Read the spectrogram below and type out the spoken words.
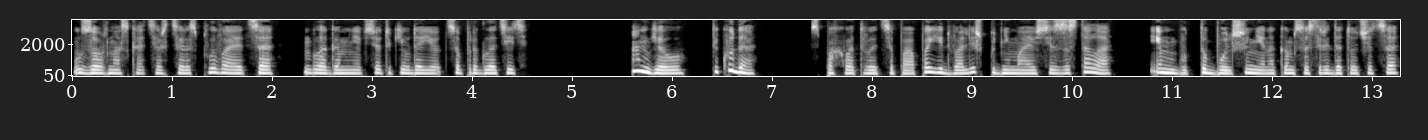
узор на скатерти расплывается, благо мне все таки удается проглотить. «Ангел, ты куда?» — спохватывается папа, едва лишь поднимаюсь из-за стола. Им будто больше не на ком сосредоточиться.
